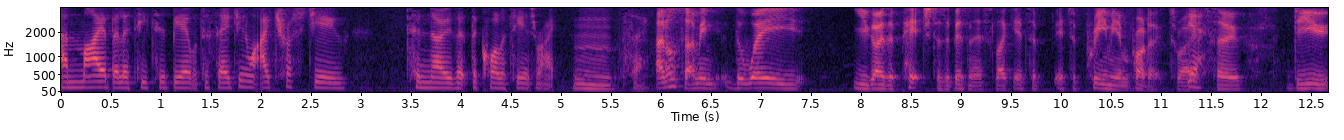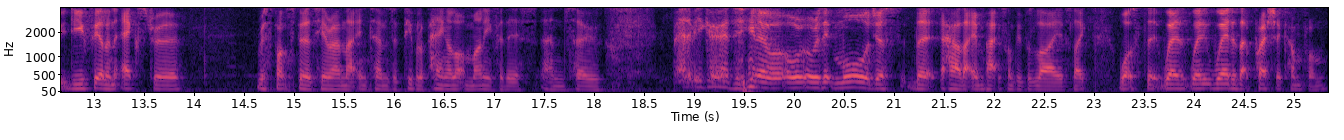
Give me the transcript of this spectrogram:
and my ability to be able to say, do you know what, I trust you to know that the quality is right. Hmm. So And also, I mean, the way you guys are pitched as a business, like it's a it's a premium product, right? Yes. So, do you do you feel an extra responsibility around that in terms of people are paying a lot of money for this, and so better be good, you know, or, or is it more just that how that impacts on people's lives? Like, what's the where where, where does that pressure come from?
